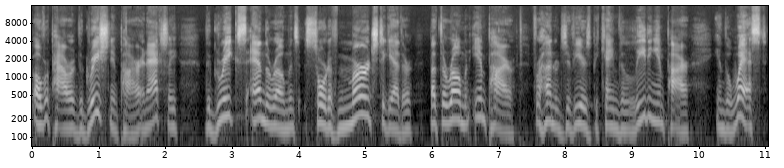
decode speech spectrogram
overpowered the Grecian Empire. And actually, the Greeks and the Romans sort of merged together, but the Roman Empire, for hundreds of years, became the leading empire in the West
